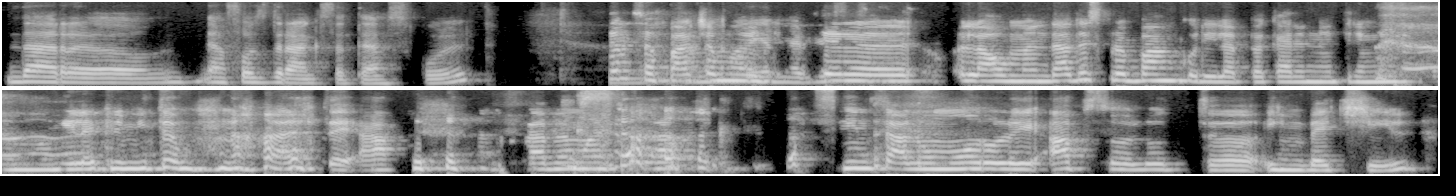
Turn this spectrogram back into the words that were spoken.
Dar uh, mi-a fost drag să te ascult. Putem să facem o la un moment dat despre bancurile pe care ne trimitem, ne le trimitem una alteia. Avem exact. simț al umorului absolut uh, imbecil.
